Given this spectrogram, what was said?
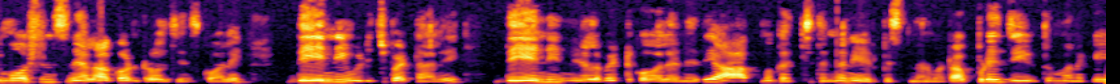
ఇమోషన్స్ని ఎలా కంట్రోల్ చేసుకోవాలి దేన్ని విడిచిపెట్టాలి దేన్ని నిలబెట్టుకోవాలి అనేది ఆత్మ ఖచ్చితంగా నేర్పిస్తుంది అనమాట అప్పుడే జీవితం మనకి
